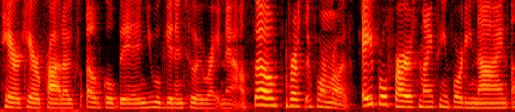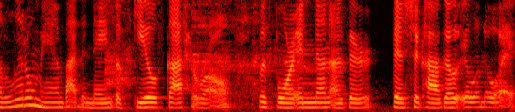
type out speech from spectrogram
hair care products, Uncle Ben. You will get into it right now. So, first and foremost, April 1st, 1949, a little man by the name of Gil Scott Heron was born in none other than Chicago, Illinois.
